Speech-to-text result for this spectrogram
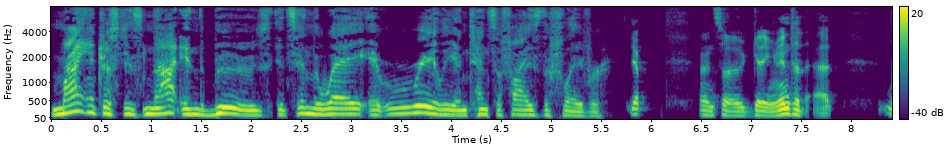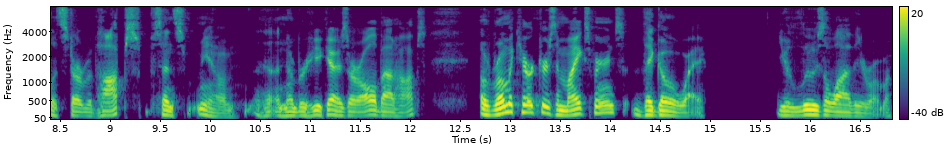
my interest is not in the booze. It's in the way it really intensifies the flavor. Yep. And so getting into that, let's start with hops since, you know, a number of you guys are all about hops aroma characters, in my experience, they go away. You lose a lot of the aroma.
